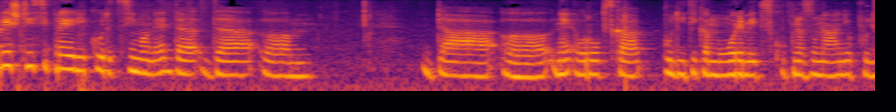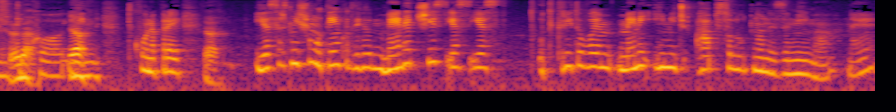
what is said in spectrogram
veš, ti si prej rekel, recimo, ne, da. da um, da uh, ne, evropska politika mora imeti skupno zunanjo politiko ja. in tako naprej. Ja. Jaz razmišljam o tem, kot da mene čist, jaz, jaz odkrito vem, meni imič absolutno ne zanima. Ne?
